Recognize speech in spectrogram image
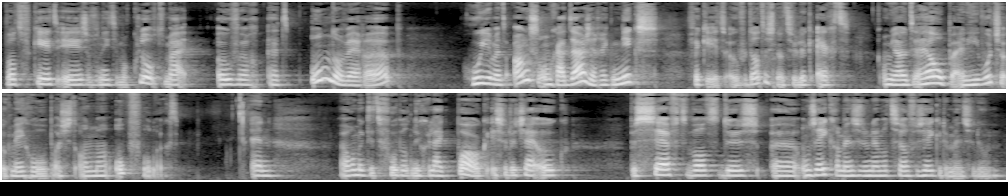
wat verkeerd is of niet helemaal klopt. Maar over het onderwerp, hoe je met angst omgaat, daar zeg ik niks verkeerd over. Dat is natuurlijk echt om jou te helpen. En hier word je ook mee geholpen als je het allemaal opvolgt. En waarom ik dit voorbeeld nu gelijk pak, is zodat jij ook beseft wat dus uh, onzekere mensen doen en wat zelfverzekerde mensen doen.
